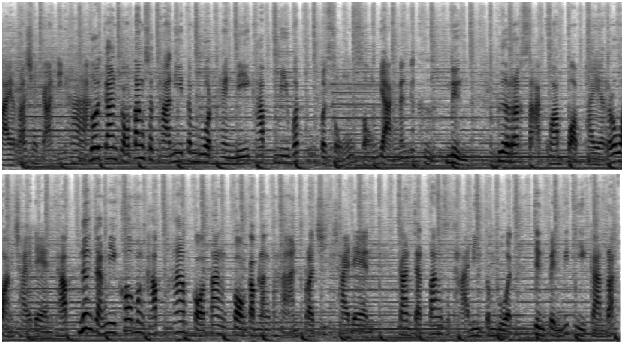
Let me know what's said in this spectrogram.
ปลายรัชกาลที่ 5 โดยการก่อตั้งสถานีตำรวจแห่งนี้ครับ มีวัตถุประสงค์ 2 อย่างนั่นก็คือ 1. เพื่อรักษาความปลอดภัยระหว่างชายแดนครับ เนื่องจากมีข้อบังคับห้ามก่อตั้งกองกำลังทหารประชิดชายแดน การจัดตั้งสถานีตำรวจ จึงเป็นวิธีการรัก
